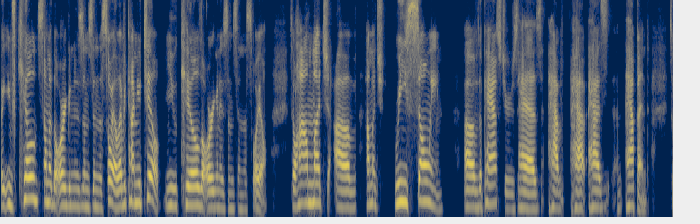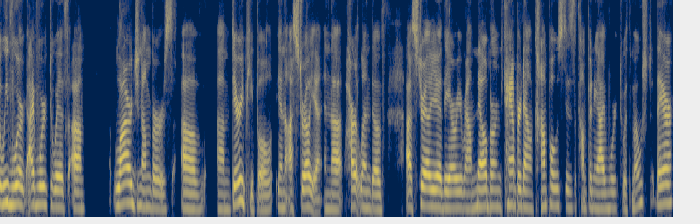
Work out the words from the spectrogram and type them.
But you've killed some of the organisms in the soil. Every time you till, you kill the organisms in the soil. So how much of how much resowing of the pastures has have, has happened. So we've worked. I've worked with um, large numbers of um, dairy people in Australia, in the heartland of Australia, the area around Melbourne. Camperdown Compost is the company I've worked with most there.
